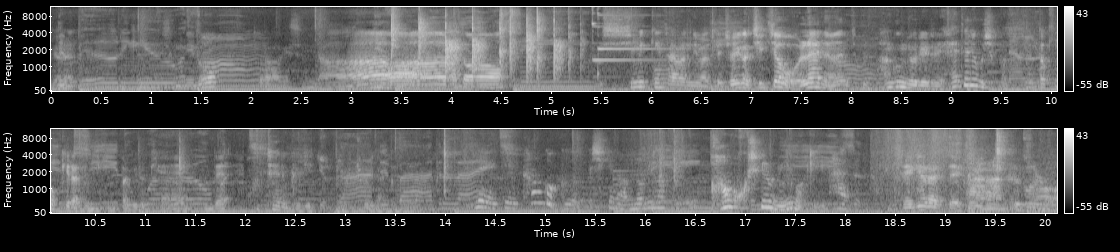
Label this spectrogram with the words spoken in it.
대결은 시미켄의 승리로 돌아가겠습니다 아, 또 시미켄 사장님한테 저희가 직접 원래는 한국 요리를 해드리고 싶었어요 떡볶이라든지 김밥 이렇게 근데 호텔은 그게 좀 조리가 안 되고 で次韓国式ののり巻き韓国式の海巻きはい 대결할 때 그, 아, 그걸 그걸로.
